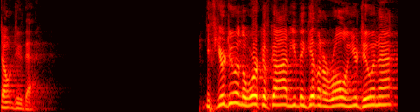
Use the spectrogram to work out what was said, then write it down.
Don't do that. If you're doing the work of God, you've been given a role and you're doing that,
